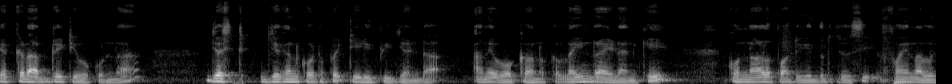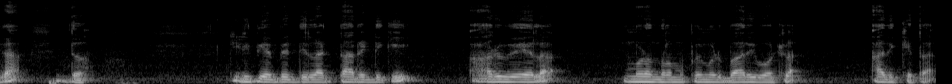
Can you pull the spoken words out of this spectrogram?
ఎక్కడ అప్డేట్ ఇవ్వకుండా జస్ట్ జగన్ కోటపై టీడీపీ జెండా అనే ఒకనొక లైన్ రాయడానికి కొన్నాళ్ళ పాటు ఎదురు చూసి ఫైనల్గా దో టీడీపీ అభ్యర్థి లట్టారెడ్డికి ఆరు వేల మూడు వందల ముప్పై మూడు భారీ ఓట్ల ఆధిక్యత.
